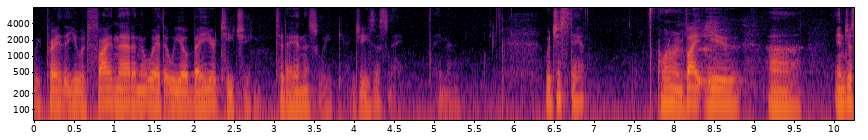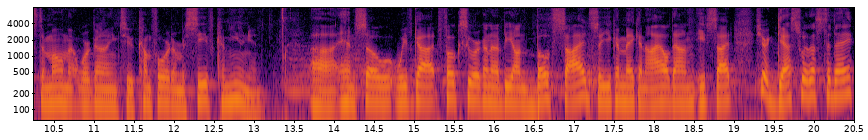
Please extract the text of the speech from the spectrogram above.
We pray that you would find that in the way that we obey your teaching today and this week. In Jesus' name, amen. Would you stand? I want to invite you. Uh, in just a moment, we're going to come forward and receive communion. Uh, and so we've got folks who are going to be on both sides, so you can make an aisle down each side. If you're a guest with us today,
